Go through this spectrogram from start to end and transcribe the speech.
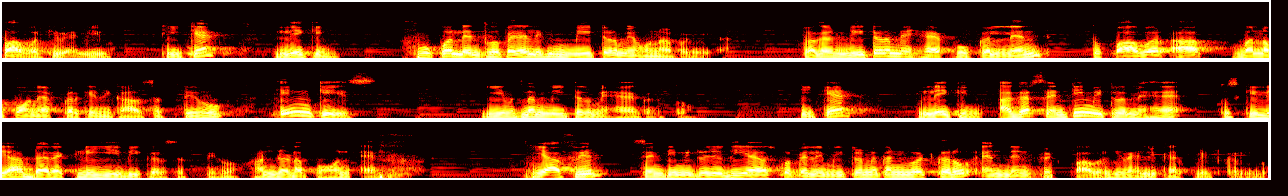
पावर की वैल्यू ठीक है? लेकिन फोकल लेंथ को पहले, लेकिन मीटर में होना पड़ेगा। तो अगर मीटर में है फोकल लेंथ तो पावर आप वन अपॉन एफ़ करके निकाल सकते हो। इन केस ये मतलब मीटर में है अगर तो ठीक है? लेकिन अगर सेंटीमीटर में है तो उसके लिए आप डायरेक्टली ये भी कर सकते हो हंड्रेड अपॉन एफ़ या फिर सेंटीमीटर जो दिया है, उसको पहले मीटर में कन्वर्ट करो एंड देन फिर पावर की वैल्यू कैलकुलेट कर लो।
